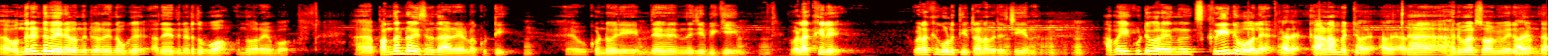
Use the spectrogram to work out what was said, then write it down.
ഒന്ന് രണ്ട് പേര് വന്നിട്ട് പറയും നമുക്ക് അദ്ദേഹത്തിന്റെ അടുത്ത് പോവാം എന്ന് പറയുമ്പോൾ പന്ത്രണ്ട് വയസ്സിന് താഴെയുള്ള കുട്ടി കൊണ്ടുവരികയും ഇദ്ദേഹം ഇന്ന് ജപിക്കുകയും വിളക്കിൽ വിളക്ക് കൊളുത്തിയിട്ടാണ് അവർ ചെയ്യുന്നത്. അപ്പോൾ ഈ കുട്ടി പറയുന്നത് സ്ക്രീന് പോലെ കാണാൻ പറ്റും. ഹനുമാൻ സ്വാമി വരുന്നുണ്ട്.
